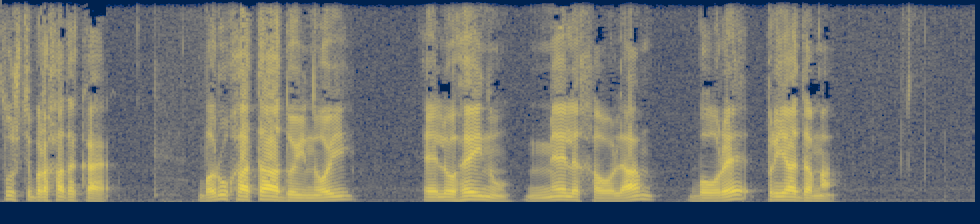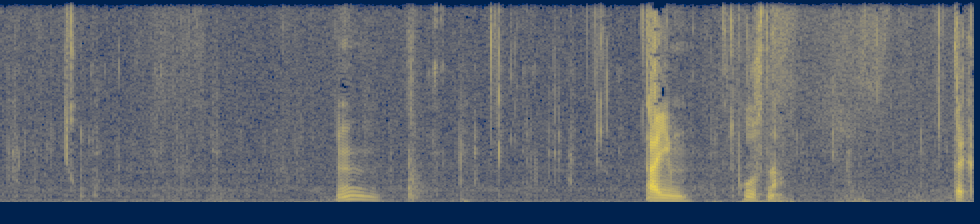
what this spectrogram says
Слушайте, браха такая. Баруха та дуйной, Элохейну мелеха олам, Боре Приадама. Таим. Вкусно. Так,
